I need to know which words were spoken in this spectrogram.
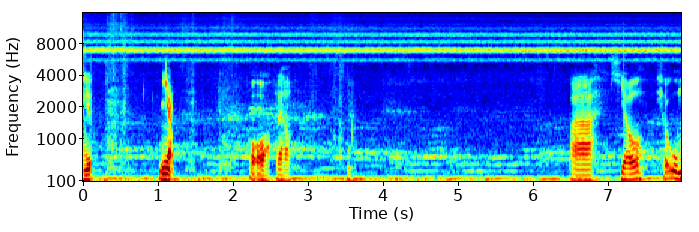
เห็ดเงียบออกแล้ว ปลาเขียวชะอุ่ม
